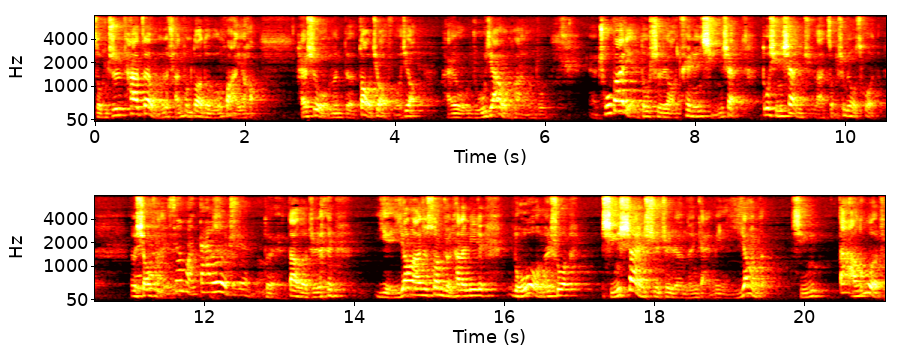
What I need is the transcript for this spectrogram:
总之它在我们的传统道德文化也好，还是我们的道教、佛教，还有儒家文化当中，呃，出发点都是要劝人行善，多行善举啊，总是没有错的。那相反，相反，大恶之人呢？对，大恶之人也一样啊，就算不准他的命。就如果我们说行善事之人能改命，一样的，行大恶之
